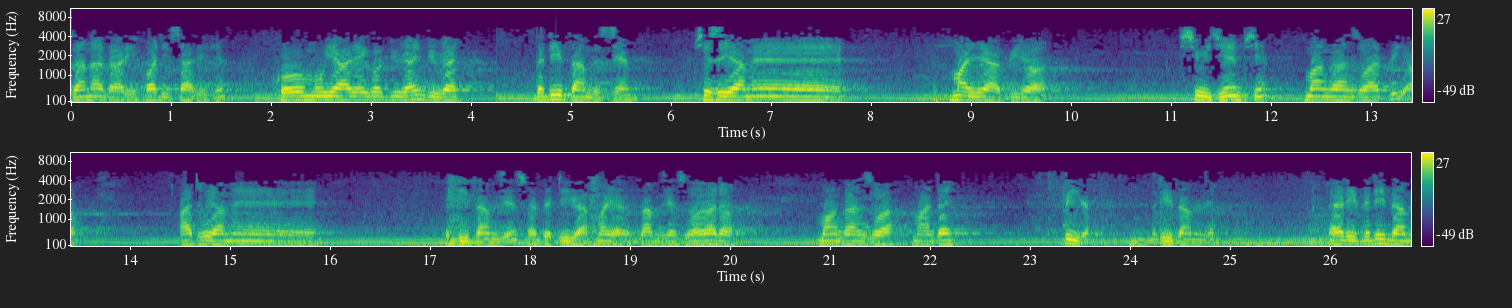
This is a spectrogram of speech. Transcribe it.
ဇာနာကာရီဟောဒီစသည်ဖြင့်ကိုမူရာတွေကိုပြုတိုင်းပြုတိုင်းတတိတံပဇင်ဖြစ်စေရမယ်မှတ်ရပြီးတော့ရှုခြင်းဖြင့်မှန်ကန်စွာသိအောင်အားထုတ်ရမယ်တတိတံပဇင်ဆိုတတိကမှတ်ရတံပဇင်ဆိုတာကတော့မှန်ကန်စွာမှန်တိုင်းသိတာတတိတံပဇင်အဲဒီတတိတံပ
